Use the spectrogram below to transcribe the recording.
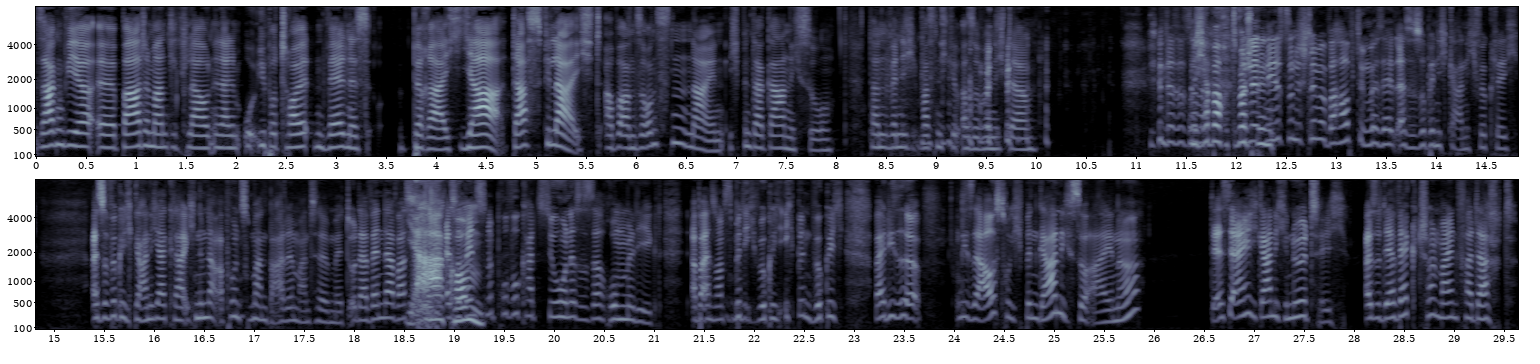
sagen wir äh, Bademantel klauen in einem überteuerten Wellness Bereich, ja, das vielleicht, aber ansonsten nein, ich bin da gar nicht so. Dann, wenn ich was nicht, also wenn ich da. das ist so ich habe auch zum Beispiel. Das ist so eine schlimme Behauptung über selbst, also so bin ich gar nicht wirklich. Also wirklich gar nicht, ja klar, ich nehme da ab und zu mal einen Bademantel mit. Oder wenn da was ja, ist, also wenn es eine Provokation ist, es da rumliegt. Aber ansonsten bin ich wirklich, ich bin wirklich, weil diese, dieser Ausdruck, ich bin gar nicht so eine, der ist ja eigentlich gar nicht nötig. Also der weckt schon meinen Verdacht.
